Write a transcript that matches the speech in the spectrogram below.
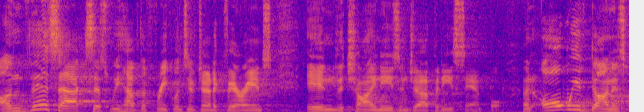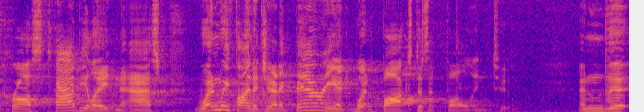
On this axis, we have the frequency of genetic variants in the Chinese and Japanese sample. And all we've done is cross-tabulate and ask, when we find a genetic variant, what box does it fall into? And the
